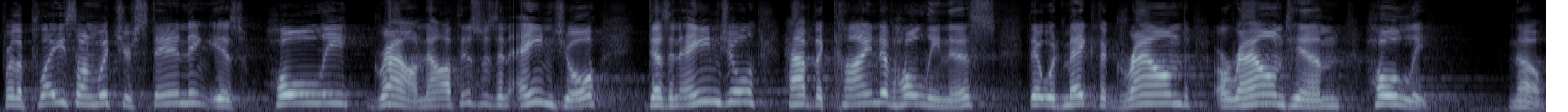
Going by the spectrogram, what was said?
for the place on which you're standing is holy ground. Now, if this was an angel, does an angel have the kind of holiness that would make the ground around him holy? No.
